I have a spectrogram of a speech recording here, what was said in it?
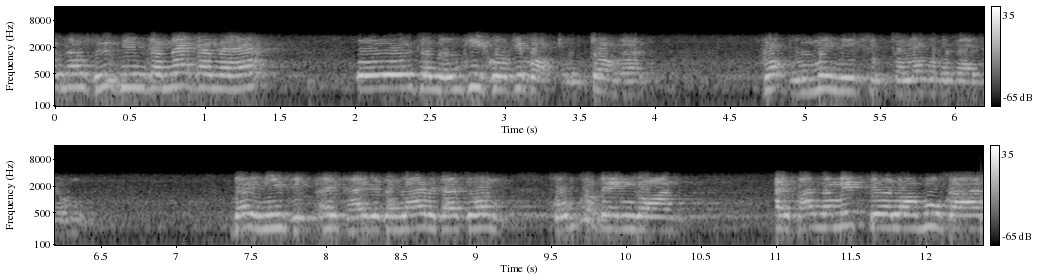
ยหนังสือพิมพ์กันแน่กันแน่โอ้ยเฉลิมขี้โคที่บอกถูกต้องนะเพราะผมไม่มีสิทธิ์ทะเลาะกับประชาชนไม่มีสิทธิ์ให้ใครไปทำร้ายประชาชน ผมก็เพ่งก่อน ไอ้พันธมิตรเจอรองผู้การ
